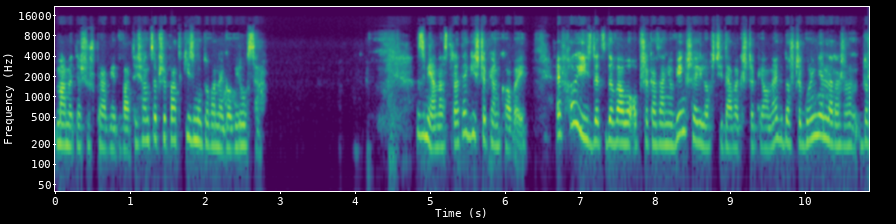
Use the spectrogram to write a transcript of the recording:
Mamy też już prawie 2000 przypadki zmutowanego wirusa. Zmiana strategii szczepionkowej. FHI zdecydowało o przekazaniu większej ilości dawek szczepionek do szczególnie, narażon, do,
